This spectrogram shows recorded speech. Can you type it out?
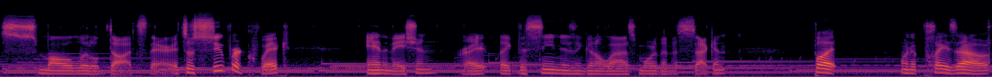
small little dots there it's a super quick animation right like the scene isn't going to last more than a second but when it plays out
